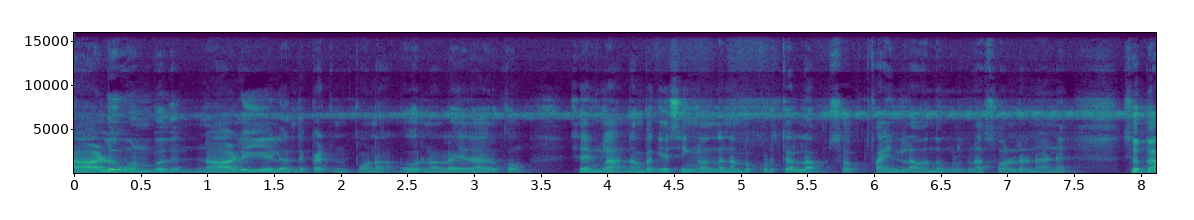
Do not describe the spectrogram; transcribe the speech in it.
நாலு ஒன்பது நாலு ஏழு அந்த பேட்டர்ன் போனால் ஒரு நல்ல இதாக இருக்கும். சரிங்களா? நம்ம கெஸ்ஸிங்கில் வந்து நம்ம கொடுத்துடலாம். ஸோ ஃபைனலாக வந்து உங்களுக்கு நான் சொல்கிறேன் நான். ஸோ இப்போ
